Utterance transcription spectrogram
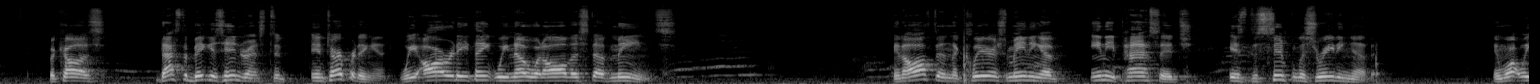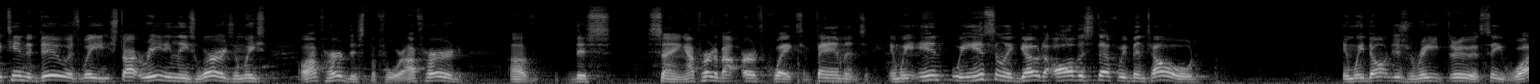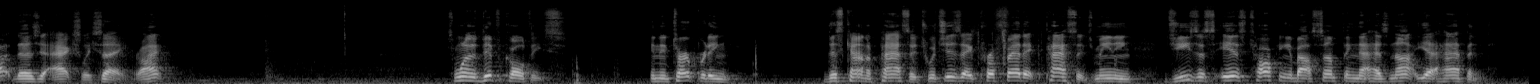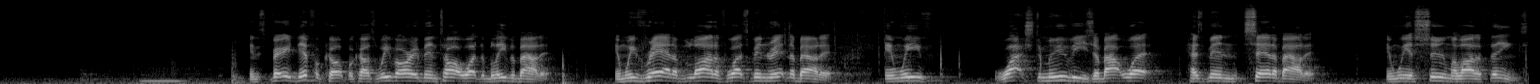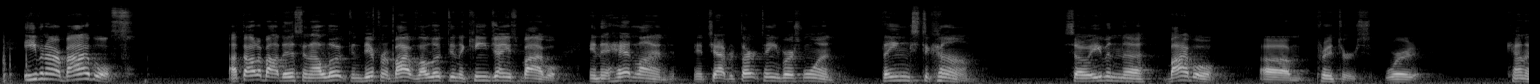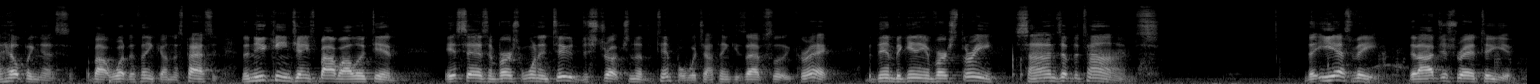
Because that's the biggest hindrance to interpreting it. We already think we know what all this stuff means. And often the clearest meaning of any passage is the simplest reading of it. And what we tend to do is we start reading these words and we, oh, I've heard this before. I've heard of this saying. I've heard about earthquakes and famines. And we, in, we instantly go to all the stuff we've been told and we don't just read through and see what does it actually say, right? It's one of the difficulties in interpreting this kind of passage, which is a prophetic passage, meaning Jesus is talking about something that has not yet happened. And it's very difficult because we've already been taught what to believe about it. And we've read a lot of what's been written about it. And we've watched movies about what has been said about it. And we assume a lot of things. Even our Bibles. I thought about this and I looked in different Bibles. I looked in the King James Bible and it headlined in chapter 13, verse 1, things to come. So even the Bible um, printers were kind of helping us about what to think on this passage. The New King James Bible I looked in, it says in verse 1 and 2, destruction of the temple, which I think is absolutely correct. But then, beginning in verse 3, signs of the times. The ESV that I just read to you,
